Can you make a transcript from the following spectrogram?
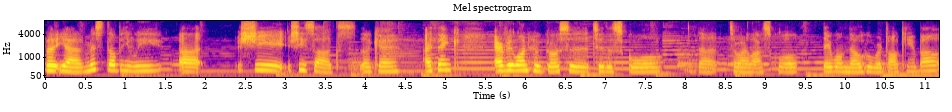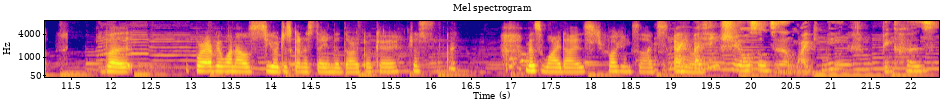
but yeah, Miss We, uh, she she sucks. Okay, I think everyone who goes to to the school, the to our last school, they will know who we're talking about. But for everyone else, you're just gonna stay in the dark. Okay, just Miss Wide Eyes. She fucking sucks. I, I think she also didn't like me because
